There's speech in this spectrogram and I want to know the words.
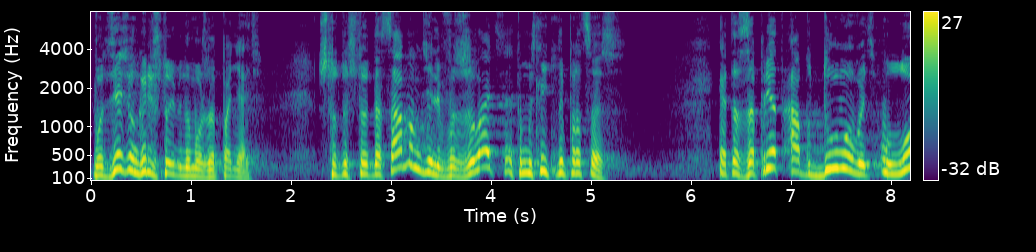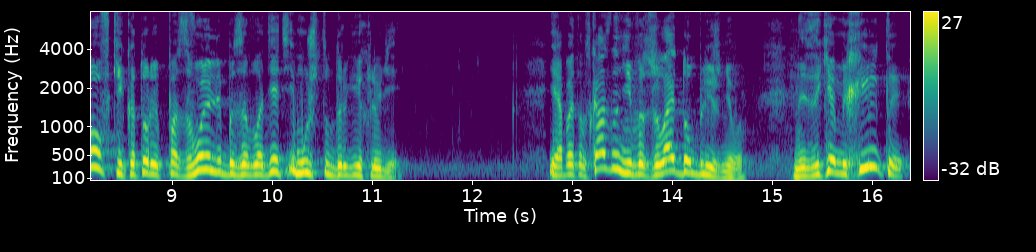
Вот здесь он говорит, что именно можно понять. Что, что на самом деле возжелать – это мыслительный процесс – это запрет обдумывать уловки, которые позволили бы завладеть имуществом других людей. И об этом сказано «не возжелай дом ближнего». На языке Михильты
